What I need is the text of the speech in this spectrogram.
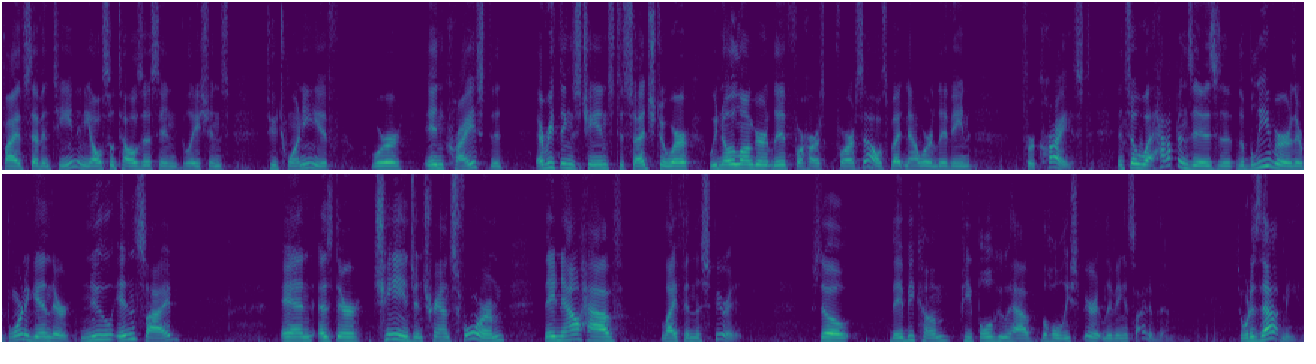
5:17 and he also tells us in Galatians 2:20 if we're in Christ that everything's changed to such to where we no longer live for, our, for ourselves, but now we're living for Christ. And so what happens is the, the believer, they're born again, they're new inside, and as they're changed and transformed, they now have life in the Spirit. So they become people who have the Holy Spirit living inside of them. So, what does that mean?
